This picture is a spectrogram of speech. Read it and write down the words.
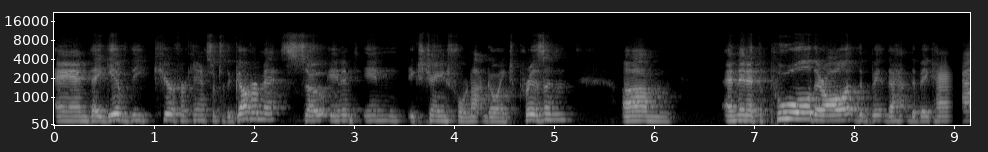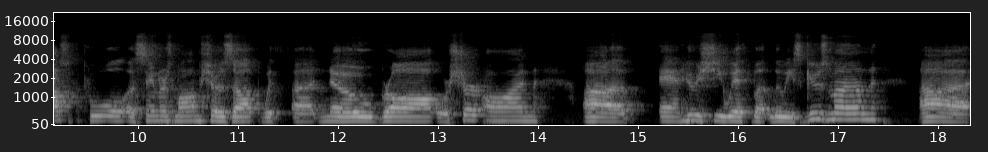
and they give the cure for cancer to the government, so in in exchange for not going to prison. Um, and then at the pool, they're all at the big the, the big house at the pool. Uh, Sandler's mom shows up with uh, no bra or shirt on. Uh, and who is she with but Luis Guzman, uh,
